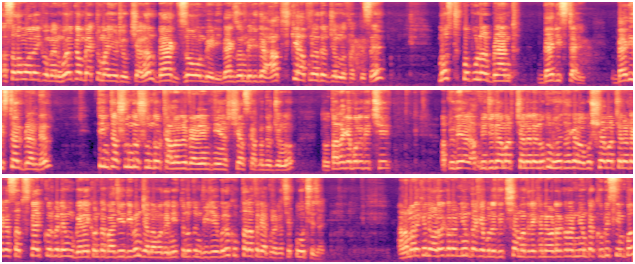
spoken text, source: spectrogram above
আসসালামু আলাইকুম and welcome back to my YouTube channel bag zone BD bag zone বেডিতে আজকে আপনাদের জন্য থাকতেছে most popular brand bag style bag style ব্র্যান্ডের তিনটা সুন্দর সুন্দর কালারের ভ্যারিয়েন্ট নিয়ে আসছি আজকে আপনাদের জন্য। তো তার আগে বলে দিচ্ছি আপনি যদি আপনি যদি আমার চ্যানেলে নতুন হয়ে থাকেন, অবশ্যই আমার চ্যানেলটাকে সাবস্ক্রাইব করবেন এবং বেল আইকনটা বাজিয়ে দিবেন, যেন আমাদের নিত্য নতুন ভিডিওগুলো খুব তাড়াতাড়ি আপনার কাছে পৌঁছে যায়। আর আমার এখানে অর্ডার করার নিয়মটাকে বলে দিচ্ছি, আমাদের এখানে অর্ডার করার নিয়মটা খুবই সিম্পল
